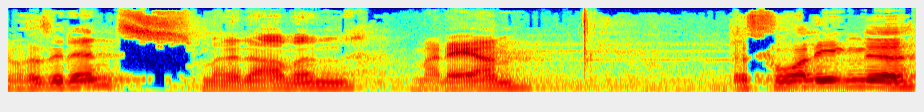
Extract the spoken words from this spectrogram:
Herr Präsident, meine Damen, meine Herren! Vorliegende,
